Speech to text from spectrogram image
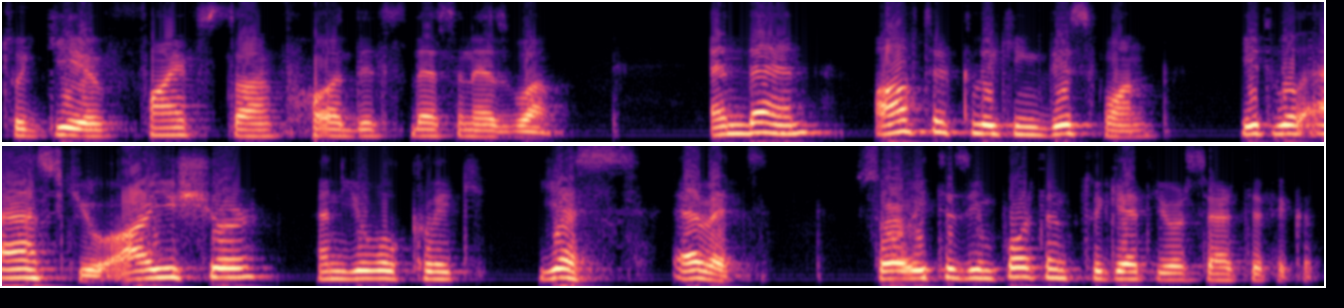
to give 5 star for this lesson as well. And then after clicking this one it will ask you are you sure? And you will click yes evet. So it is important to get your certificate.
